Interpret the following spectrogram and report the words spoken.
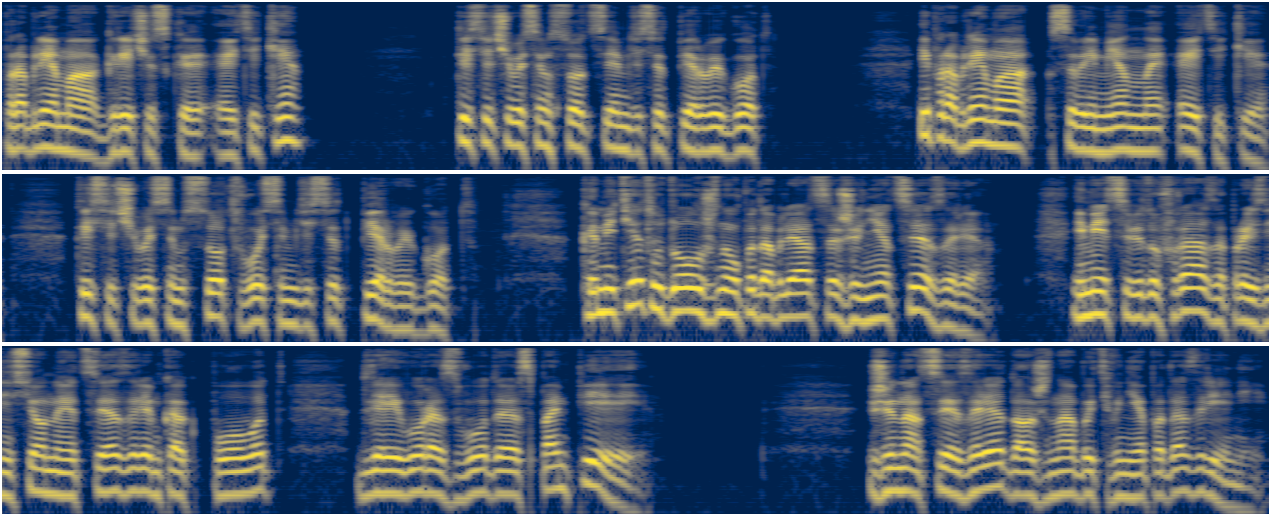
Проблема греческой этики, 1871 год, и проблема современной этики, 1881 год. Комитету должно уподобляться жене Цезаря. Имеется в виду фраза, произнесенная Цезарем как повод для его развода с Помпеей. Жена Цезаря должна быть вне подозрений.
